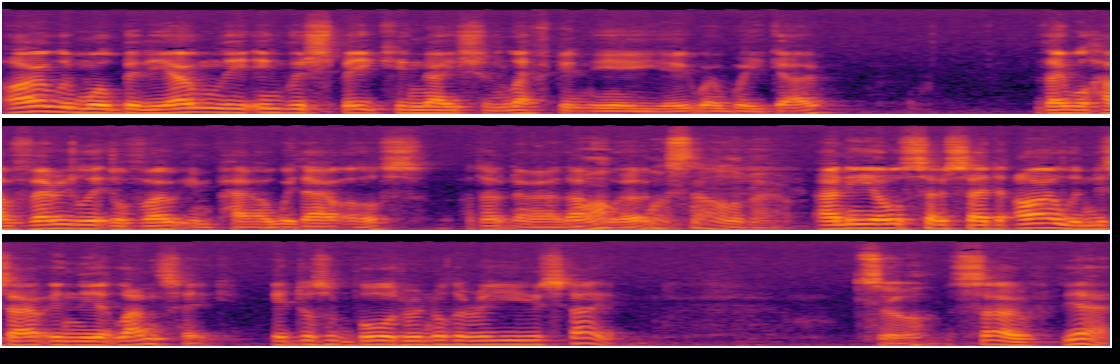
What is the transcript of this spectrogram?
Ireland will be the only English-speaking nation left in the EU when we go. They will have very little voting power without us. I don't know how that What? works. What's that all about? And he also said Ireland is out in the Atlantic. It doesn't border another EU state. So, So, yeah.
